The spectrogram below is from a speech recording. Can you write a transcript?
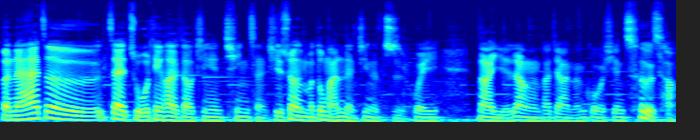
本来他这在昨天还有到今天清晨，其实算什么都蛮冷静的指挥，那也让大家能够先撤场。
